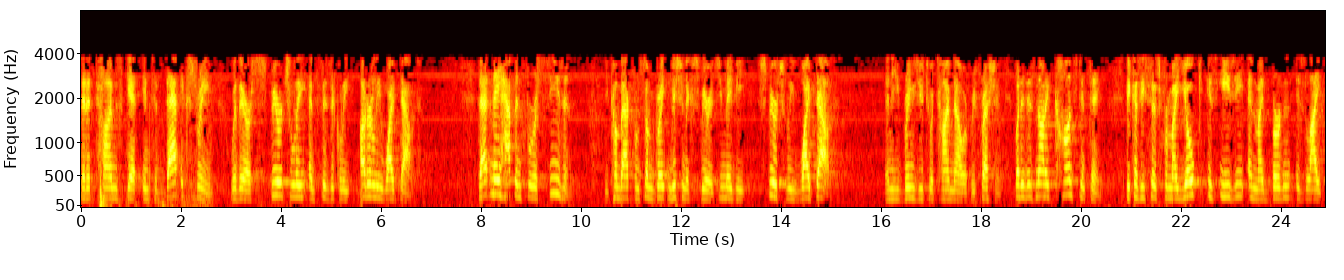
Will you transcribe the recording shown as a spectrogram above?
that at times get into that extreme where they are spiritually and physically utterly wiped out. That may happen for a season. You come back from some great mission experience, you may be spiritually wiped out. And He brings you to a time now of refreshing. But it is not a constant thing. Because He says, For my yoke is easy and my burden is light.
